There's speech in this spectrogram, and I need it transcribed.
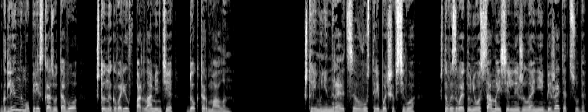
к длинному пересказу того, что наговорил в парламенте доктор Малон. Что ему не нравится в Вустере больше всего — что вызывает у него самое сильное желание бежать отсюда,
